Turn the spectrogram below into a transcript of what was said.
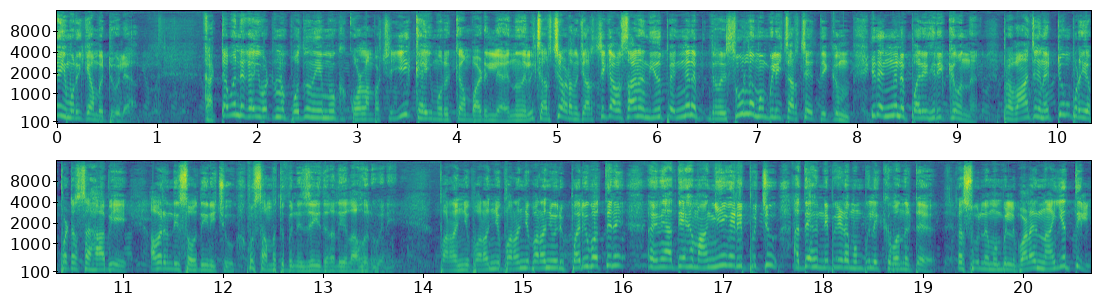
കൈ മുറിക്കാൻ പറ്റൂല. കട്ടവന്റെ കൈ പൊതു നിയമമൊക്കെ കൊള്ളാം. പക്ഷേ ഈ കൈ മുറിക്കാൻ പാടില്ല എന്ന നിലയിൽ ചർച്ച നടന്നു. ചർച്ചയ്ക്ക് അവസാനം ഇതിപ്പോൾ എങ്ങനെ റസൂലിന് മുമ്പിൽ ഈ ചർച്ച എത്തിക്കും? ഇതെങ്ങനെ പരിഹരിക്കുമെന്ന് പ്രവാചകൻ ഏറ്റവും പ്രിയപ്പെട്ട സഹാബിയെ അവരെന്ത് സ്വാധീനിച്ചു. ഹുസമത്ത് ബിൻ സെയ്ദ് അലി അള്ളാഹുനുവിനെ പറഞ്ഞു പറഞ്ഞു പറഞ്ഞു പറഞ്ഞു ഒരു പരുവത്തിന് അദ്ദേഹം അംഗീകരിപ്പിച്ചു. അദ്ദേഹം നബിയുടെ മുമ്പിലേക്ക് വന്നിട്ട് റസൂലിന് മുമ്പിൽ വളരെ നയത്തിൽ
